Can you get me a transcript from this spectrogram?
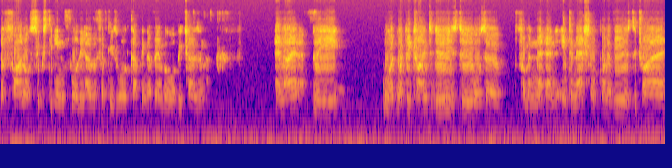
the final 16 for the over 50s World Cup in November will be chosen. And I, the what what we're trying to do is to also, from an, an international point of view, is to try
